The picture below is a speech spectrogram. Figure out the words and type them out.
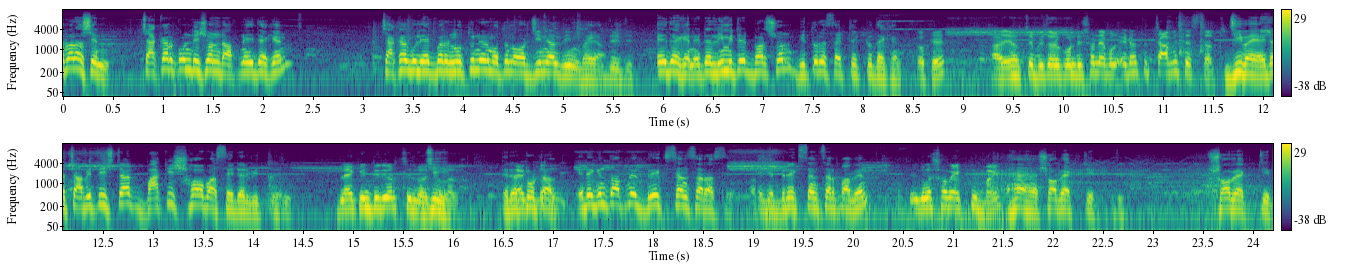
এবার আসেন চাকার কন্ডিশনটা আপনি দেখেন চাকাগুলি একবারে নতুনের মতন অরিজিনাল রিং ভাইয়া। জি জি। এই দেখেন এটা লিমিটেড ভার্সন ভিতরের সাইডটা একটু দেখেন। ওকে আর এই হচ্ছে ভিতরের কন্ডিশন এবং এটা হচ্ছে চাবিতে স্টার্ট জি ভাইয়া এটা চাবিতে স্টার্ট বাকি সব আছে এটার ভিতরে। ব্ল্যাক ইন্টেরিয়র সিলভার কালার এটা টোটাল এটা কিন্তু আপনার ব্রেক সেন্সার আছে। এই যে ব্রেক সেন্সার পাবেন। এগুলো সব অ্যাক্টিভ ভাই? হ্যাঁ হ্যাঁ সব অ্যাক্টিভ সব অ্যাক্টিভ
